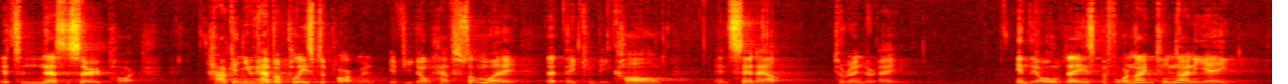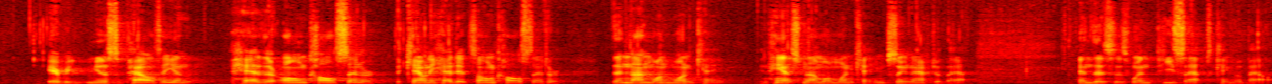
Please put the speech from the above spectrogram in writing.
It's a necessary part. How can you have a police department if you don't have some way that they can be called and sent out to render aid? In the old days, before 1998, every municipality had their own call center. The county had its own call center. Then 911 came. Enhanced 911 came soon after that. And this is when PSAPs came about.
